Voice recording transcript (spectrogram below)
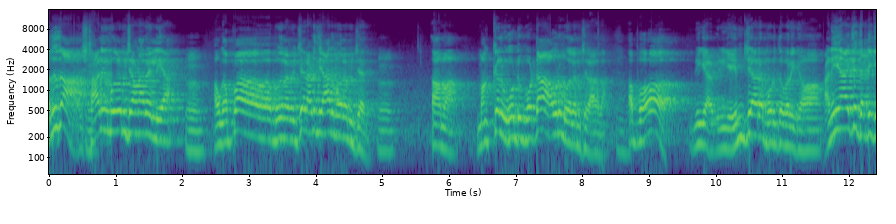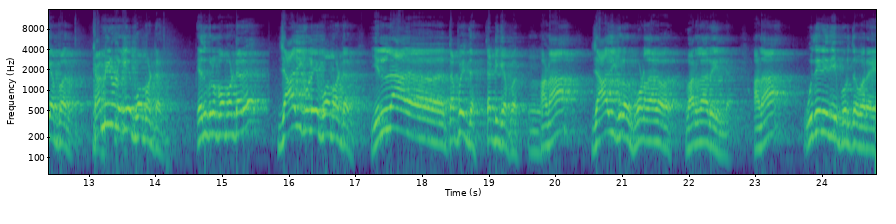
அதுதான். ஸ்டாலின் முதலமைச்சர் ஆனாரா இல்லையா அவங்க அப்பா முதலமைச்சர் அடுத்து யார் முதலமைச்சர்? ஆமாம் மக்கள் ஓட்டு போட்டால் அவரும் முதலமைச்சர் ஆகலாம் அப்போது நீங்கள் நீங்கள் எம்ஜிஆரை பொறுத்த வரைக்கும் அநியாயத்தை தட்டி கேட்பார். கம்யூனிட்டிலேயே போக மாட்டார். எதுக்குள்ளே போக மாட்டார்? ஜாதிக்குள்ளேயே போக மாட்டார். எல்லா தப்பையும் தட்டி கேட்பார். ஆனால் ஜாதிக்குள்ளே போனதாக வரலாறு இல்லை. ஆனால் உதயநிதியை பொறுத்தவரை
